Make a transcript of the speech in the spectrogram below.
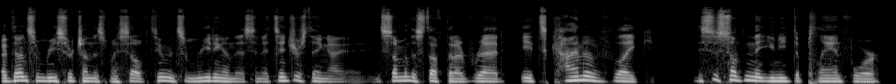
I've done some research on this myself too, and some reading on this. And it's interesting. I, in some of the stuff that I've read, it's kind of like this is something that you need to plan for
